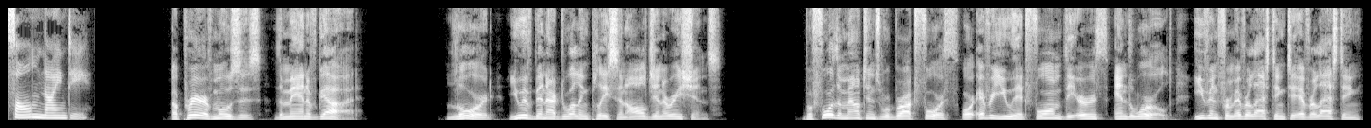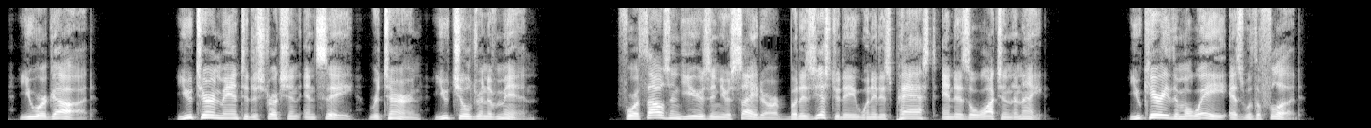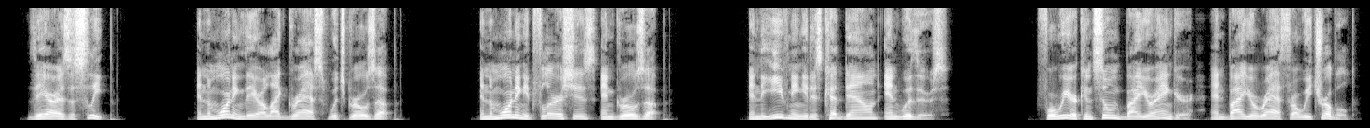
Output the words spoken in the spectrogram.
Psalm 90. A prayer of Moses, the man of God. Lord, you have been our dwelling place in all generations. Before the mountains were brought forth, or ever you had formed the earth and the world, even from everlasting to everlasting, you are God. You turn man to destruction and say, Return, you children of men. For a thousand years in your sight are but as yesterday when it is past, and as a watch in the night. You carry them away as with a flood. They are as asleep. In the morning they are like grass which grows up. In the morning it flourishes and grows up. In the evening it is cut down and withers. For we are consumed by your anger, and by your wrath are we troubled.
